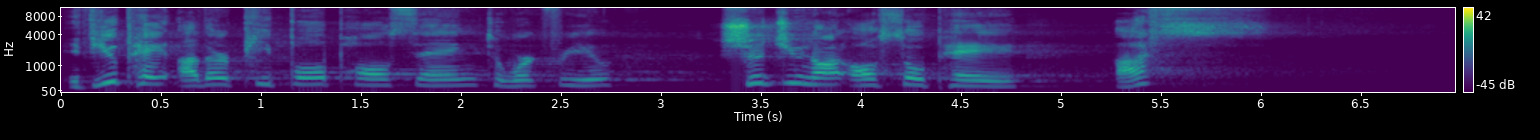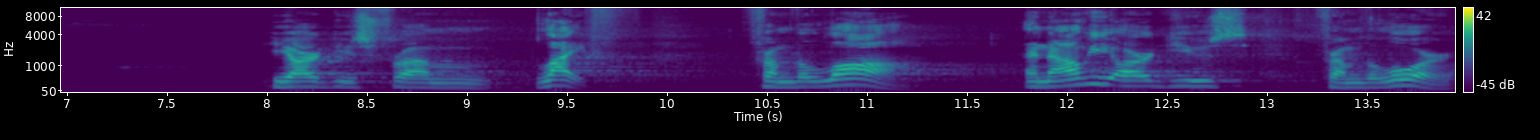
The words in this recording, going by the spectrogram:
If you pay other people, Paul's saying, to work for you, should you not also pay us? He argues from life, from the law, and now he argues from the Lord.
